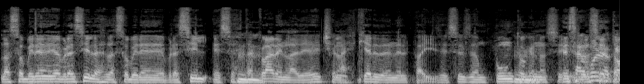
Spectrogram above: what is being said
La soberanía de Brasil es la soberanía de Brasil, eso está claro en la derecha, en la izquierda en el país. Ese es un punto que no se Es algo no en lo que toca.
